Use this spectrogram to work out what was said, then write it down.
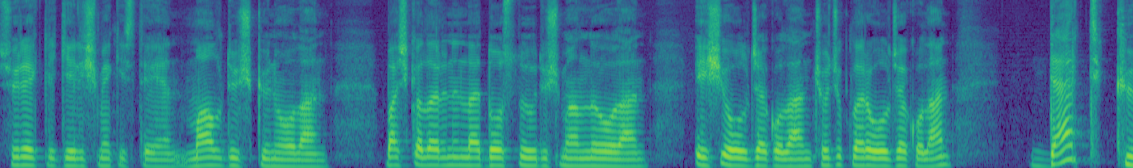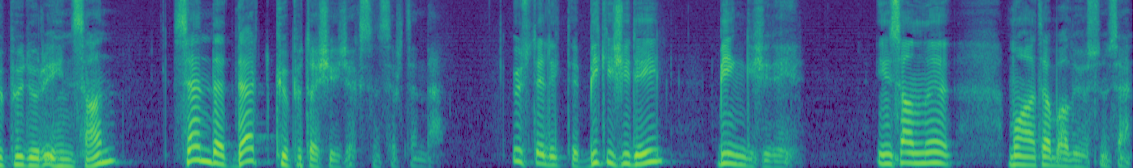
sürekli gelişmek isteyen, mal düşkünü olan, başkalarınınla dostluğu, düşmanlığı olan, eşi olacak olan, çocukları olacak olan dert küpüdür insan. Sen de dert küpü taşıyacaksın sırtında. Üstelik de bir kişi değil, bin kişi değil. İnsanlığı muhatap alıyorsun sen.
